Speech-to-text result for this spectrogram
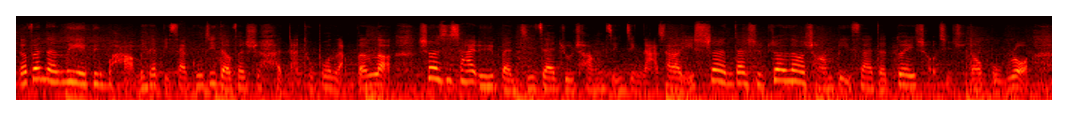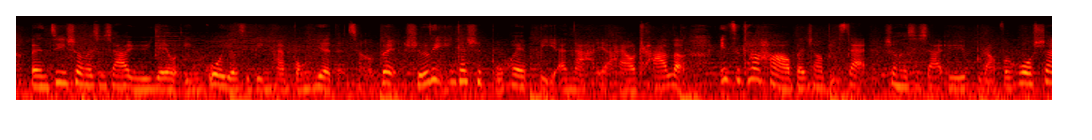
得分能力并不好。明天比赛估计得分是很难突破两分了。圣荷西鲨鱼本季在主场仅仅拿下了一胜，但是这六场比赛的对手其实都不弱。本季圣荷西鲨鱼也有赢过游击兵和枫叶等强队，实力应该是。不会比安娜海洋还要差了，因此看好本场比赛圣河西鲨鱼不让分获胜。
